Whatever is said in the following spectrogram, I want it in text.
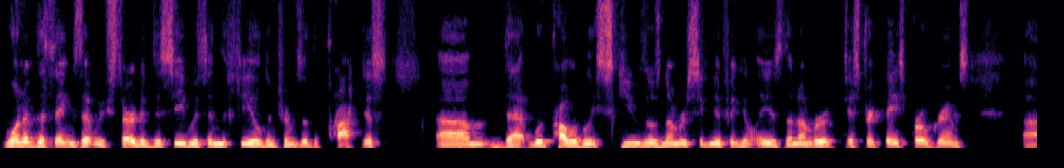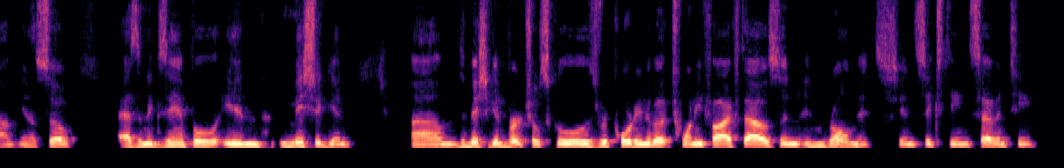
One of the things that we've started to see within the field in terms of the practice um, that would probably skew those numbers significantly is the number of district-based programs. Um, you know, so as an example, in Michigan, um, the Michigan Virtual School is reporting about 25,000 enrollments in 16, 17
